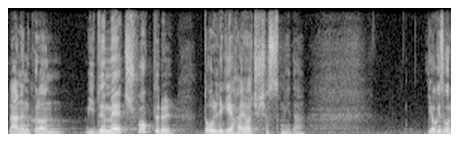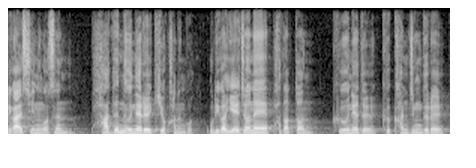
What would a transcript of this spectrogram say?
라는 그런 믿음의 추억들을 떠올리게 하여 주셨습니다. 여기서 우리가 알 수 있는 것은 받은 은혜를 기억하는 것 우리가 예전에 받았던 그 은혜들 그 간증들을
